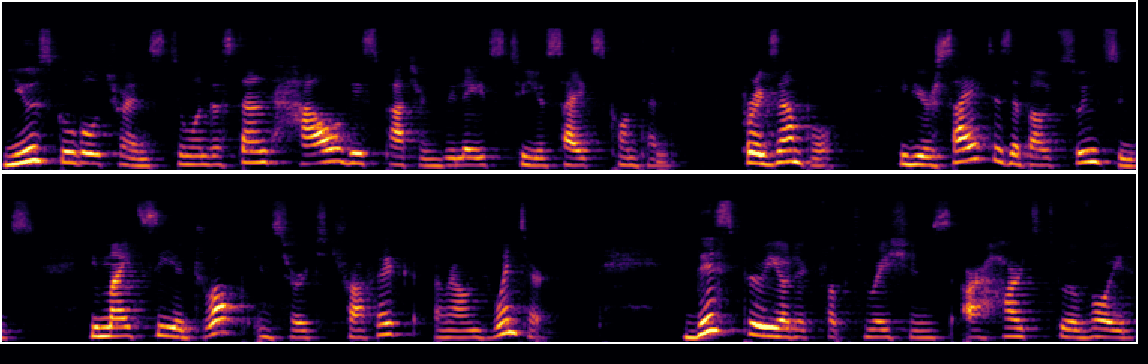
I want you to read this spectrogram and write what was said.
Use Google Trends to understand how this pattern relates to your site's content. For example, if your site is about swimsuits, you might see a drop in search traffic around winter. These periodic fluctuations are hard to avoid,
